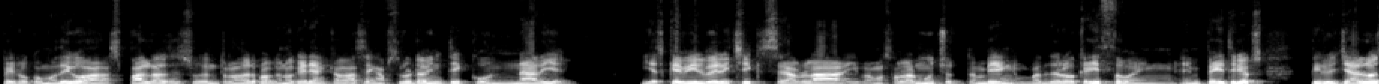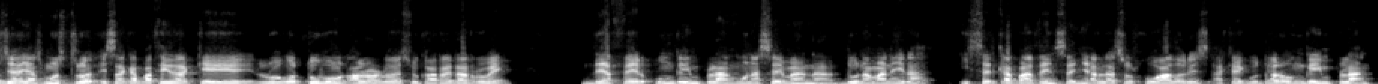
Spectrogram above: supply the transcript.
pero como digo, a las espaldas de sus entrenadores, porque no querían que hablasen absolutamente con nadie y es que Bill Belichick se habla, y vamos a hablar mucho también de lo que hizo en, en Patriots, pero ya los Giants mostró esa capacidad que luego tuvo a lo largo de su carrera Rubén, de hacer un game plan una semana de una manera y ser capaz de enseñarle a sus jugadores a ejecutar un game plan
